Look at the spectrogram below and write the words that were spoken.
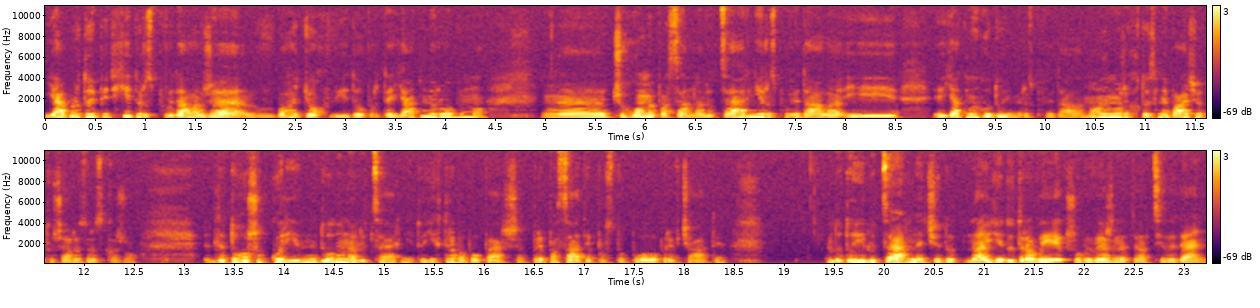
Я про той підхід розповідала вже в багатьох відео про те, як ми робимо, е, чого ми пасемо на люцерні, розповідала, і як ми годуємо, розповідала. Ну, але може хтось не бачив, то ще раз розкажу. Для того, щоб корів не дуло на люцерні, то їх треба, по-перше, припасати поступово, привчати до тої люцерни чи до навіть до трави, якщо ви виженете на цілий день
